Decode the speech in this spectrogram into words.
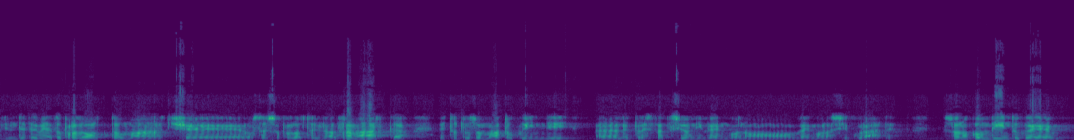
di un determinato prodotto, ma c'è lo stesso prodotto di un'altra marca e tutto sommato quindi eh, le prestazioni vengono, vengono assicurate. Sono convinto che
